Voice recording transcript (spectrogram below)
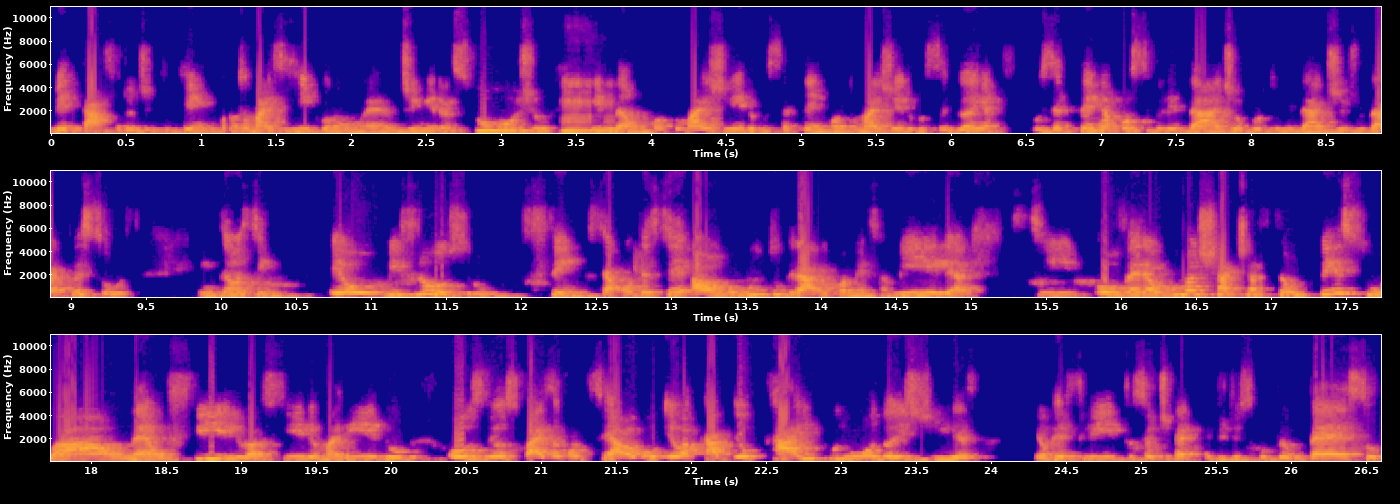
metáfora de que quem, quanto mais rico não é, o dinheiro é sujo, uhum. e não, quanto mais dinheiro você tem, quanto mais dinheiro você ganha, você tem a possibilidade, a oportunidade de ajudar pessoas. Então, assim, eu me frustro, sim, se acontecer algo muito grave com a minha família, se houver alguma chateação pessoal, né, o filho, a filha, o marido, ou os meus pais acontecer algo, eu acabo, eu caio por um ou dois dias, eu reflito, se eu tiver que pedir desculpa, eu peço,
